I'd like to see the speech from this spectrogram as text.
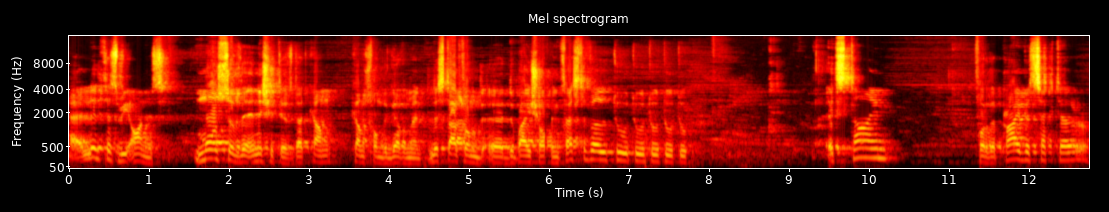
Uh, let us be honest. Most of the initiatives that come comes from the government. Let's start from the uh, Dubai Shopping Festival to to to to to. It's time for the private sector,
